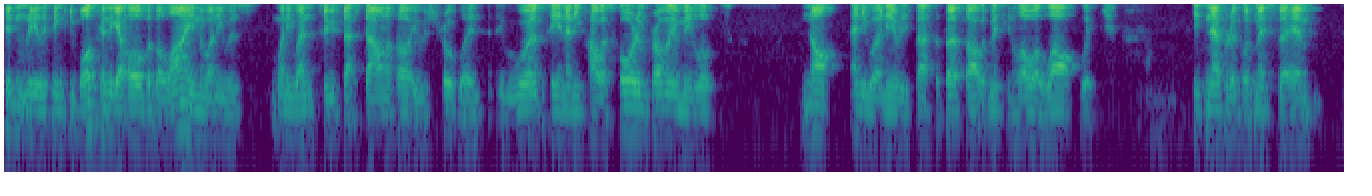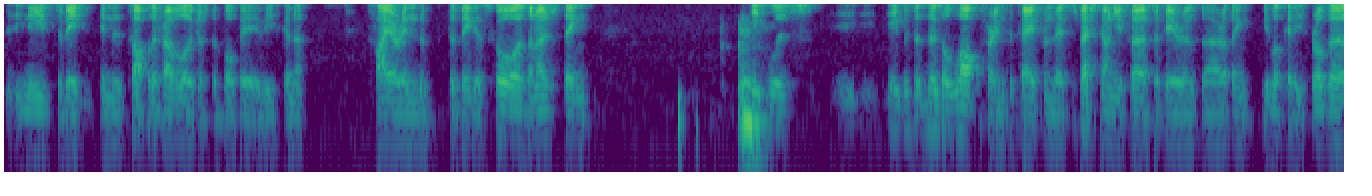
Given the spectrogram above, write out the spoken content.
didn't really think he was going to get over the line when he was when he went two sets down. I thought he was struggling. We weren't seeing any power scoring from him. He looked not anywhere near his best. The first start was missing low a lot, which is never a good miss for him. He needs to be in the top of the treble or just above it if he's going to fire in the, the bigger scores. And I just think it was it was there's a lot for him to take from this, especially on your first appearance there. I think you look at his brother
